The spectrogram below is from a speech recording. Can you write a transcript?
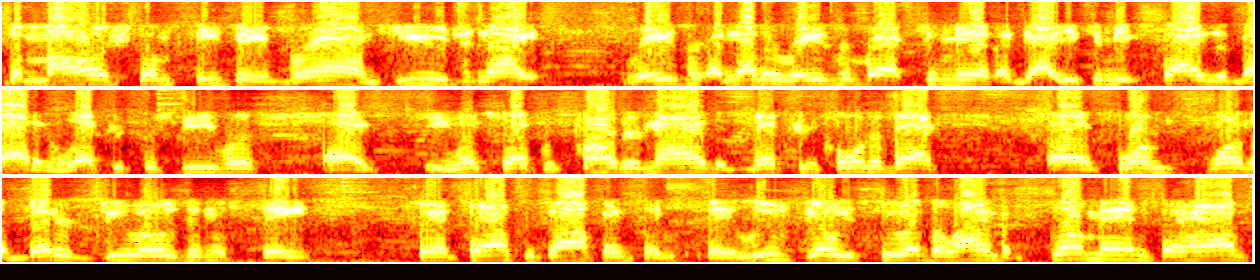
demolished them. C.J. Brown, huge night. Razor, another Razorback commit, a guy you can be excited about, an electric receiver. Uh, he hooks up with Carter Nye, the veteran quarterback, uh, forms one of the better duos in the state. Fantastic offense. They, they lose Joey Sue the line, but still manage to have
